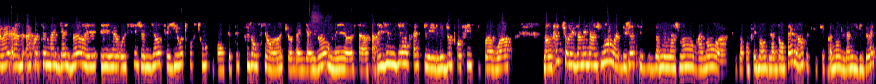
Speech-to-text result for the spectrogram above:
Ouais, un, côté MacGyver et, aussi j'aime bien, c'est Géo trouve tout. Bon, c'est peut-être plus ancien hein, que MacGyver, mais ça, résume bien en fait les, deux profils qu'il faut avoir mais en fait, sur les aménagements, euh, déjà, c'est des aménagements vraiment, euh, fait dans de la dentelle, hein, parce que c'est vraiment de l'individuel.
